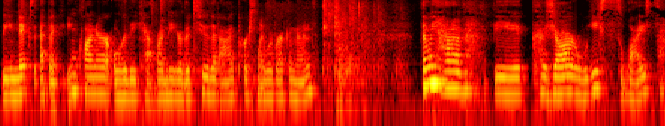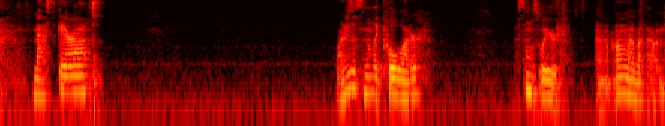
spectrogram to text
the NYX Epic Ink Liner or the Kat Von D are the two that I personally would recommend. Then we have the Kjaer Weis Weis Mascara. Why does it smell like pool water? This smells weird. I don't know about that one.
